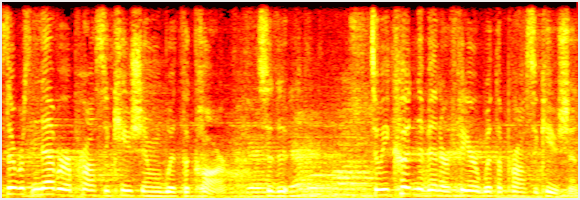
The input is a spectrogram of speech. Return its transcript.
Because there was never a prosecution with the car. So, the, so he couldn't have interfered with the prosecution.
